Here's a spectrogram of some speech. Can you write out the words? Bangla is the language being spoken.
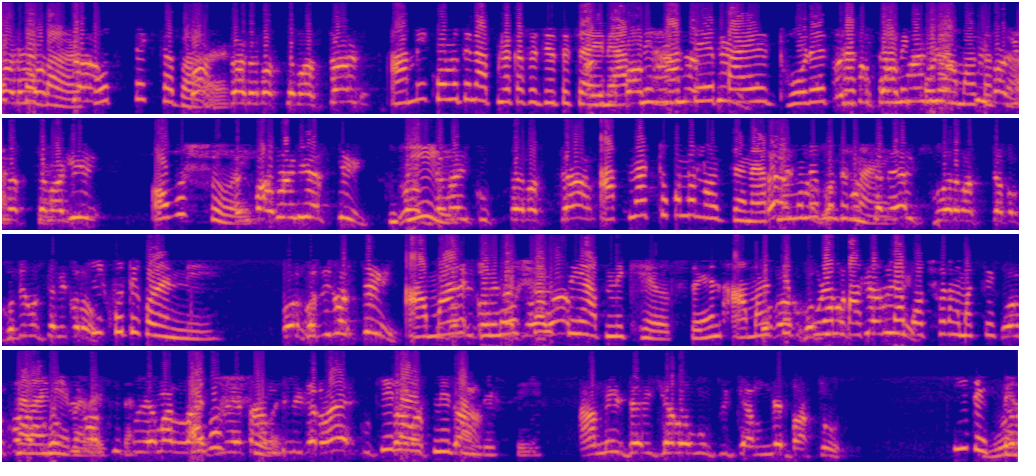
প্রত্যেকটা বার প্রত্যেকটা বার। আমি কোনোদিন আপনার কাছে যেতে চাইনি। আমি তো আপনি হাতে পায়ে ধরে আমি করে আমার কাছে অবশ্যই। আপনার তো কোনো লজ্জা নাই আপনার মনের মধ্যে নাই। না, কি ক্ষতি করেননি? আমার না, ইমোশনস নিয়ে আপনি খেলছেন। আমাকে পুরো? পাঁচটা বছর আমাকে খেলায় নিয়ে বেড়াইছেন অবশ্যই। কি লাইফ নিয়ে টান আমি খেলো মুখ কেমনে বাঁচো কি দেখবেন?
